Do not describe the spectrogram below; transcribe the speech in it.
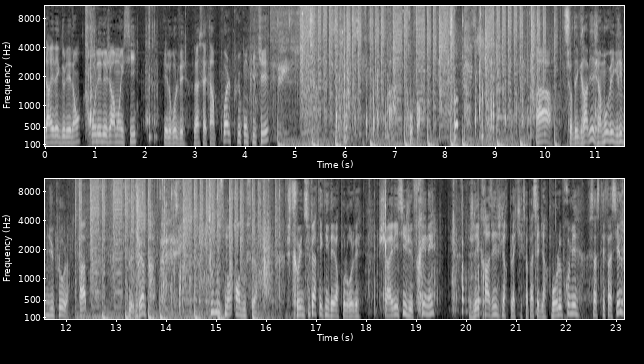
d'arriver avec de l'élan, frôler légèrement ici et le relever. Là, ça va être un poil plus compliqué. Ah, trop fort. Hop Ah, sur des graviers, j'ai un mauvais grip du plot là. Hop, le jump, tout doucement, en douceur. J'ai trouvé une super technique d'ailleurs pour le relever. Je suis arrivé ici, j'ai freiné, je l'ai écrasé, je l'ai replaqué, ça passait bien. Bon, le premier, ça c'était facile,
